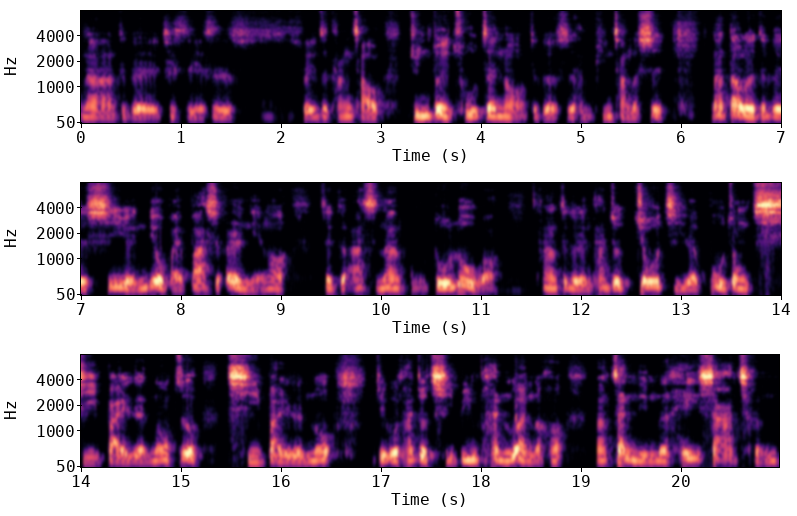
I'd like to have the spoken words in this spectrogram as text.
那这个其实也是随着唐朝军队出征哦，这个是很平常的事。那到了这个西元六百八十二年哦，这个阿史那古都路哦，他这个人他就纠集了部众七百人哦，只有七百人哦，结果他就起兵叛乱了哈，那占领了黑沙城。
